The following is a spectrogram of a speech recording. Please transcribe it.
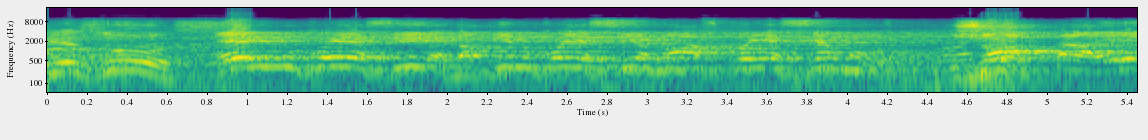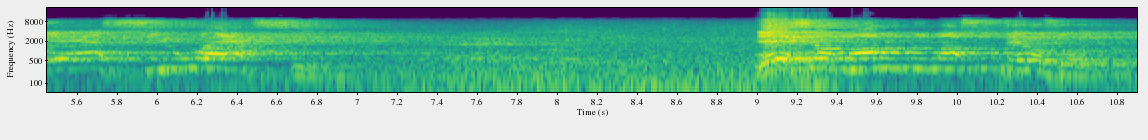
Jesus. Ele não conhecia, Davi não conhecia, nós conhecemos. J-E-S-U-S. Esse é o nome do nosso Deus hoje.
